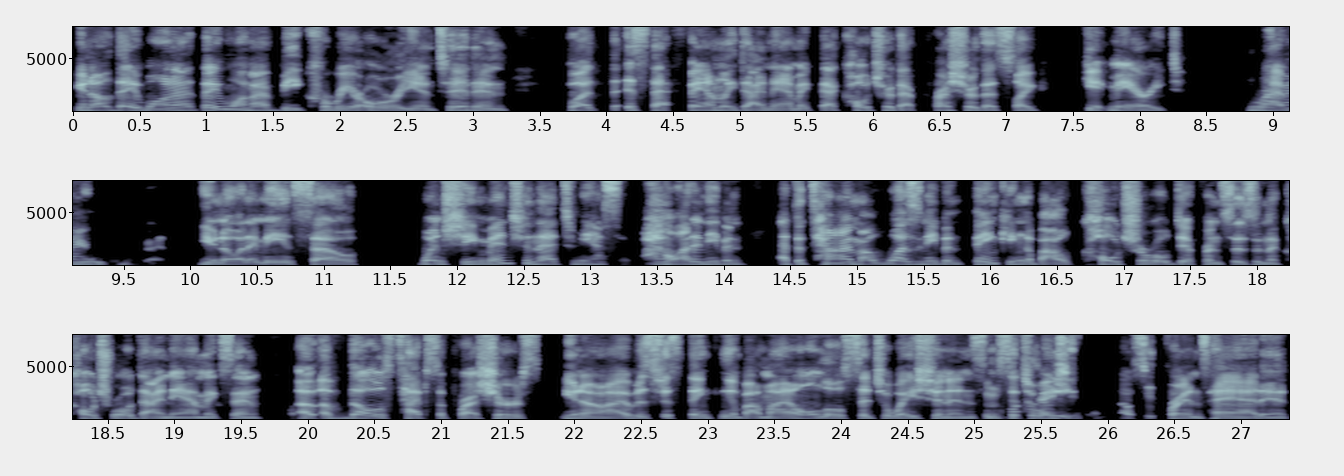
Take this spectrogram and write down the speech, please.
you know, they want to, they want to be career oriented and, but it's that family dynamic, that culture, that pressure that's like, get married. right. You know what I mean? So when she mentioned that to me, I said, wow, I didn't even, at the time, I wasn't even thinking about cultural differences and the cultural dynamics and of, of those types of pressures. You know, I was just thinking about my own little situation and some situations that some friends had. And,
